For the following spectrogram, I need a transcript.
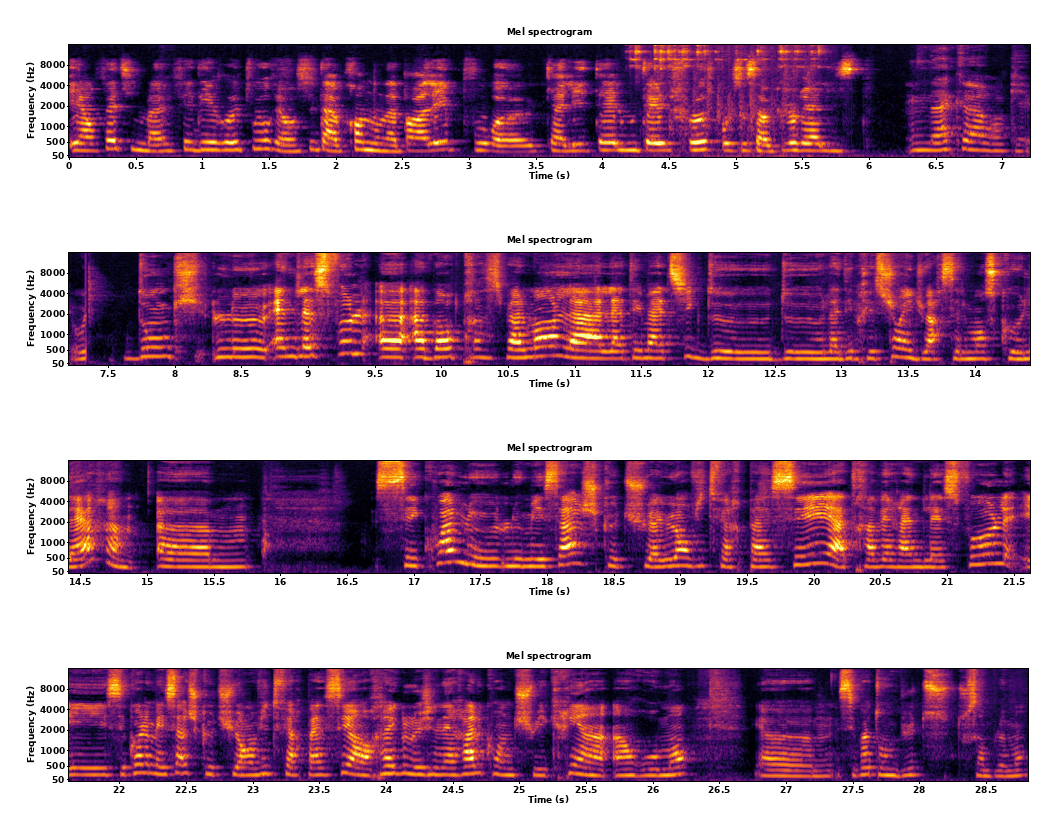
et en fait, il m'a fait des retours. Et ensuite, après, on en a parlé pour euh, caler telle ou telle chose pour que ce soit plus réaliste. D'accord, ok. Oui. Donc, le Endless Fall euh, aborde principalement la, thématique de, la dépression et du harcèlement scolaire. Euh, c'est quoi le, message que tu as eu envie de faire passer à travers Endless Fall et c'est quoi le message que tu as envie de faire passer en règle générale quand tu écris un, roman? Euh, C'est quoi ton but, tout simplement?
